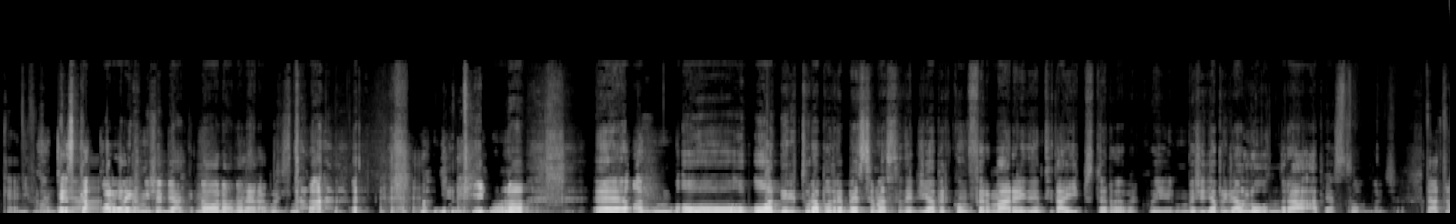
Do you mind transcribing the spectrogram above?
che è di fronte Per a... scappare dalle camicie bianche. No, no, non era Esatto. questo l'obiettivo, no. Eh, o, o- addirittura potrebbe essere una strategia per confermare l'identità hipster, per cui invece di aprire a Londra, apri a Stromboli. Cioè, Tra l'altro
